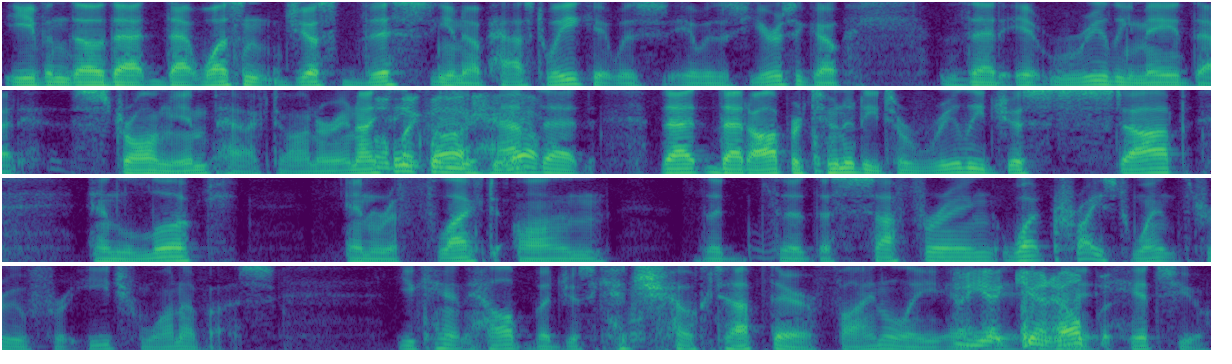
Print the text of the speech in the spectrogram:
Even though that, that wasn't just this, you know, past week, it was, it was years ago that it really made that strong impact on her. And I Oh think when you have yeah. that, that, that opportunity to really just stop and look and reflect on the, the, the suffering, what Christ went through for each one of us, you can't help but just get choked up there finally. Yeah, you can't when help it it. hits you.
